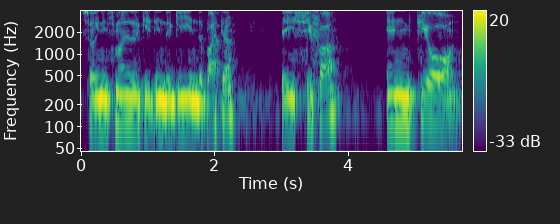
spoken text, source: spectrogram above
So in its milk, it in the ghee, in the butter, there is shifa and cure.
